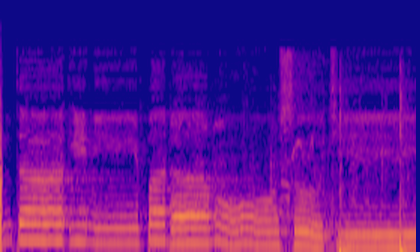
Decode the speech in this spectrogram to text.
Cinta ini padamu suci.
